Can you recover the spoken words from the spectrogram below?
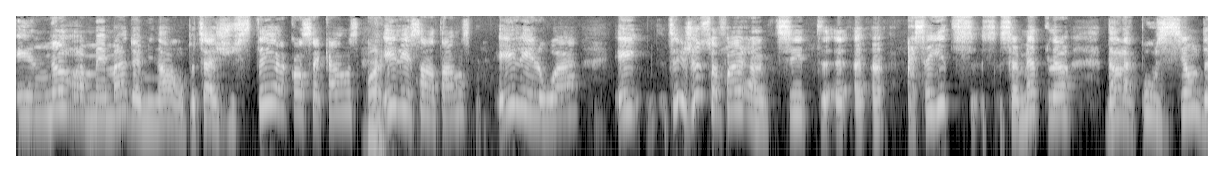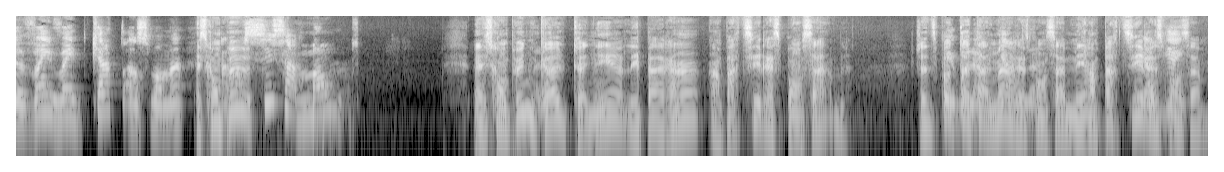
énormément de mineurs. On peut ajuster en conséquence et les sentences et les lois et tu sais juste se faire un petit, essayer de se mettre là dans la position de 2024 en ce moment. Est-ce qu'on peut Si ça monte est-ce qu'on peut, Nicole, tenir les parents en partie responsables? Je ne dis pas totalement responsables, mais en partie responsables.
